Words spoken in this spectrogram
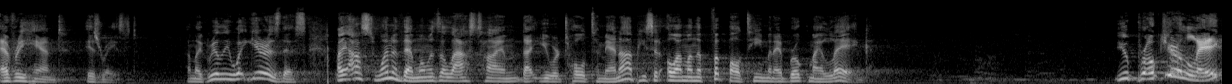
every hand is raised. I'm like, really? What year is this? I asked one of them, when was the last time that you were told to man up? He said, oh, I'm on the football team and I broke my leg. You broke your leg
